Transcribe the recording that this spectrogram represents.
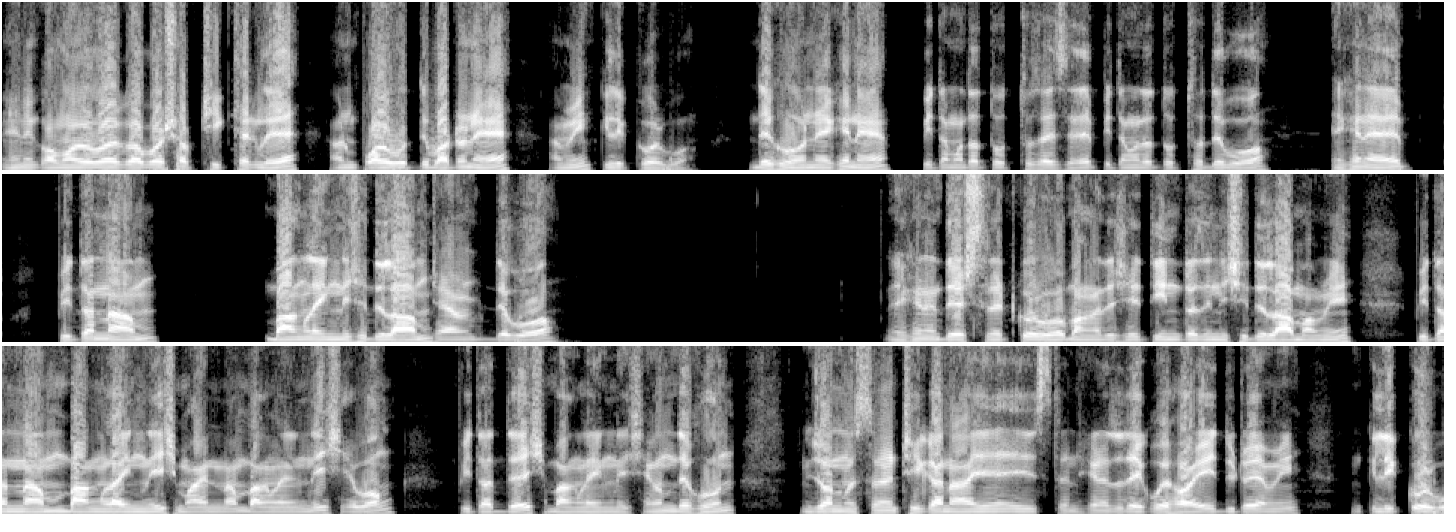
এখানে কমা ব্যবহার করার পর সব ঠিক থাকলে এখন পরবর্তী বাটনে আমি ক্লিক করব। দেখুন, এখানে পিতামাতার তথ্য চাইছে, পিতামাতার তথ্য দেব। এখানে পিতার নাম বাংলা ইংলিশে দিলাম। সে আমি দেব। এখানে দেশ সিলেক্ট করব। বাংলাদেশে তিনটা জিনিসই দিলাম আমি। পিতার নাম বাংলা ইংলিশ মায়ের নাম বাংলা ইংলিশ এবং পিতার দেশ বাংলা ইংলিশ। এখন দেখুন জন্মস্থানের ঠিকানা এই স্থান ঠিকানা যদি একই হয় এই দুটোই আমি ক্লিক করব।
